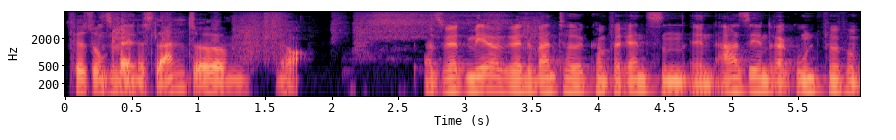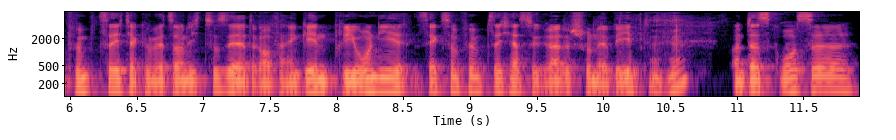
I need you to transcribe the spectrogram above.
für so ein Also kleines Land. Ähm, ja, Also wir hatten mehrere relevante Konferenzen in Asien, Dragun 55, da können wir jetzt auch nicht zu sehr drauf eingehen. Prioni 56 hast du gerade schon erwähnt. mhm. Und das große,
